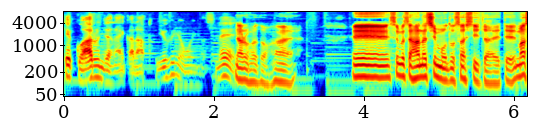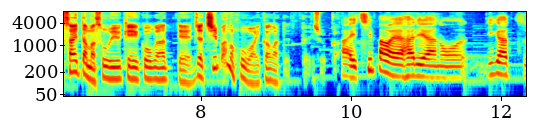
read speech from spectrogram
結構あるんじゃないかなというふうに思いますね。なるほど、はい。えー、すみません話戻させていただいて、まあ、埼玉そういう傾向があってじゃあ千葉の方はいかがだったでしょうか、はい、千葉はやはりあの2月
